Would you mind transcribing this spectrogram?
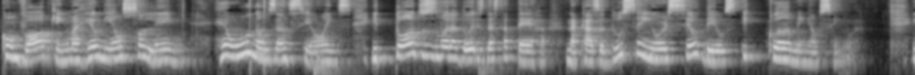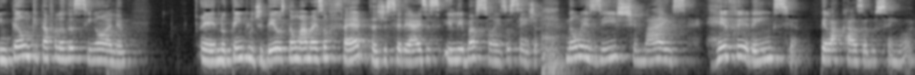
convoquem uma reunião solene, reúnam os anciões e todos os moradores desta terra na casa do Senhor seu Deus e clamem ao Senhor. Então, que está falando assim, olha, é, no templo de Deus não há mais ofertas de cereais e libações, ou seja, não existe mais reverência pela casa do Senhor.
